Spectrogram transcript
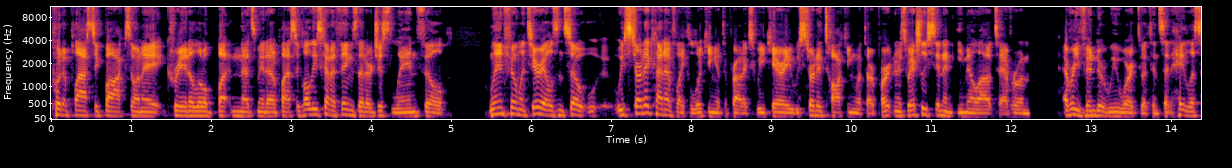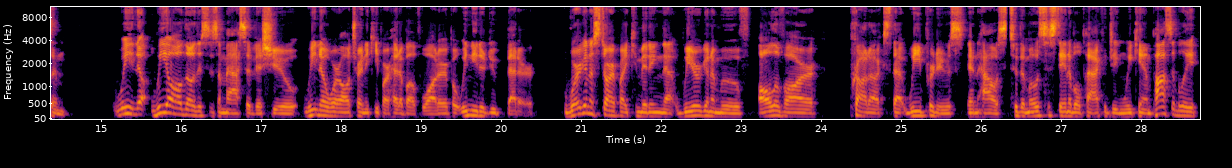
put a plastic box on it, create a little button that's made out of plastic, all these kind of things that are just landfill landfill materials. And so we started kind of like looking at the products we carry. We started talking with our partners. We actually sent an email out to everyone, every vendor we worked with and said, "Hey, listen, we know we all know this is a massive issue. We know we're all trying to keep our head above water, but we need to do better. We're going to start by committing that we are going to move all of our products that we produce in house to the most sustainable packaging we can possibly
